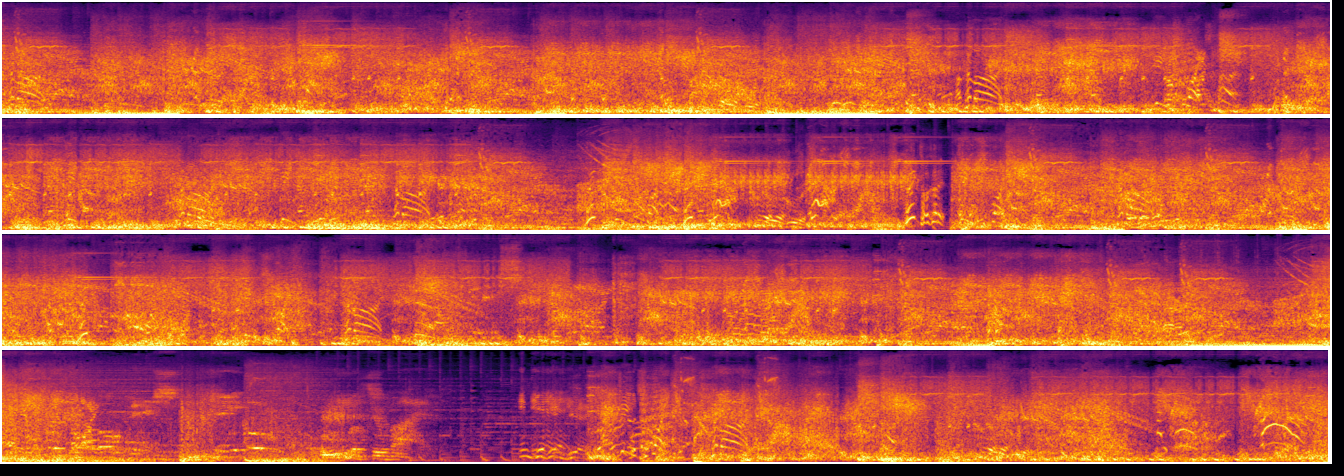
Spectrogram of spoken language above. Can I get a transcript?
Come on. Come on. Jesus Christ. Come on. Come on. Come on. Survive. Engage. Gene Strike. Come on. Come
